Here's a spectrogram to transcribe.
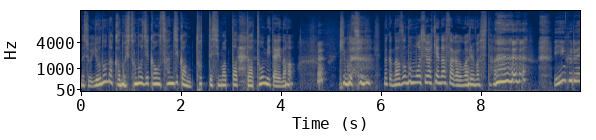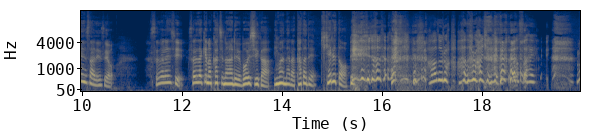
でしょう、世の中の人の時間を3時間取ってしまっただと、みたいな 気持ちに、なんか謎の申し訳なさが生まれました。インフルエンサーですよ。素晴らしい。それだけの価値のあるボイシーが今ならタダで聞けると。ハードル、ハードル上げないでください。ま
